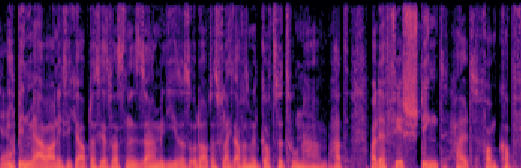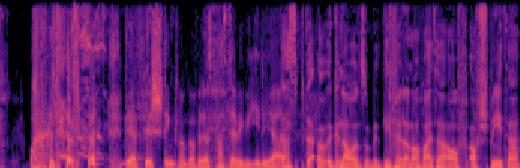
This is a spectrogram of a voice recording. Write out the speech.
Ja. Ich bin mir aber auch nicht sicher, ob das jetzt was eine Sache mit Jesus oder ob das vielleicht auch was mit Gott zu tun haben, hat. Weil der Fisch stinkt halt vom Kopf. Das, der Fisch stinkt vom Kopf, das passt ja wirklich ideal. Das, genau, und somit gehen wir dann auch weiter auf, auf später.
